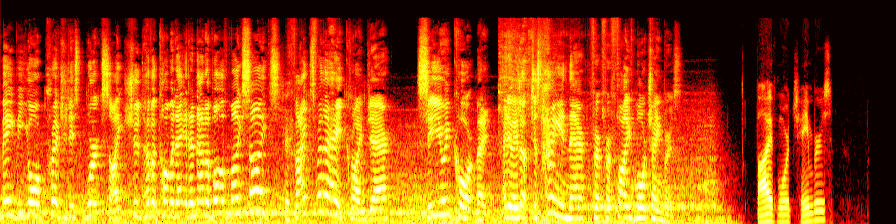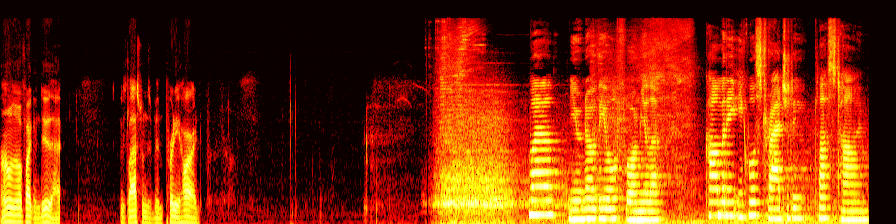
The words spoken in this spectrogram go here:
maybe your prejudiced work site should have accommodated a nanobot of my size. Thanks for the hate crime, Jer. See you in court, mate. Anyway, look, just hang in there for, for five more chambers. Five more chambers? I don't know if I can do that. These last ones have been pretty hard. Well, you know the old formula. Comedy equals tragedy plus time.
